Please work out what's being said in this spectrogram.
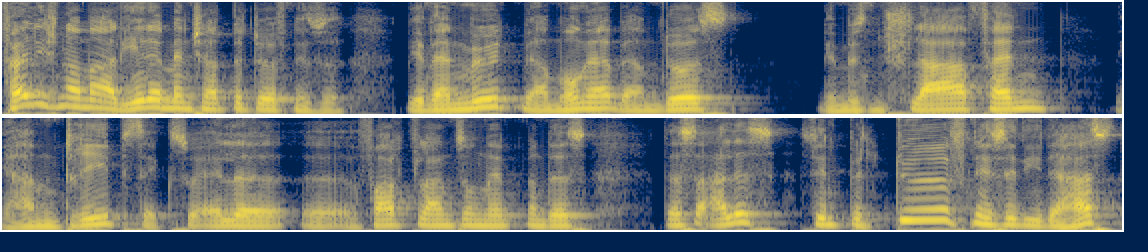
Völlig normal. Jeder Mensch hat Bedürfnisse. Wir werden müde, wir haben Hunger, wir haben Durst, wir müssen schlafen, wir haben Trieb, sexuelle äh, Fortpflanzung nennt man das. Das alles sind Bedürfnisse, die du hast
